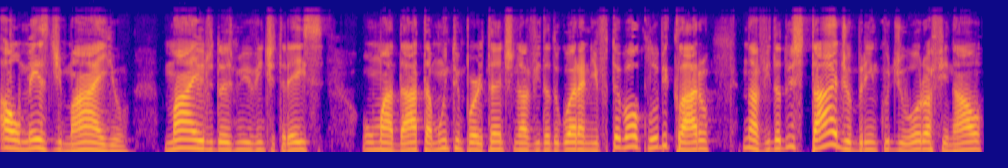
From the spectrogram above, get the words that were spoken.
ao mês de maio, maio de 2023, uma data muito importante na vida do Guarani Futebol Clube, claro, na vida do estádio Brinco de Ouro, afinal,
